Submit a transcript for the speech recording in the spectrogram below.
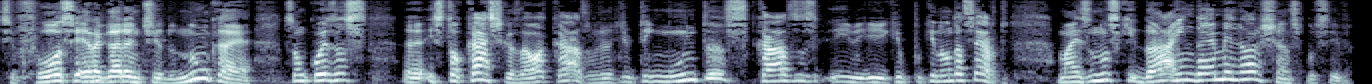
Se fosse, era garantido. Nunca é. São coisas é, estocásticas, ao acaso. A gente tem muitos casos e, e, que, que não dá certo. Mas nos que dá, ainda é a melhor chance possível.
